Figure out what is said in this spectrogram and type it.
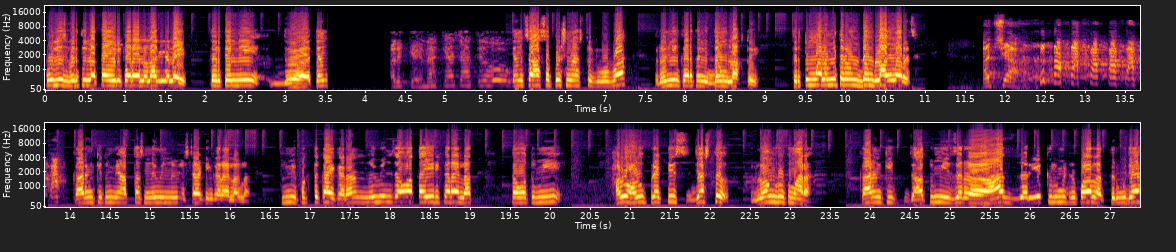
पोलीस भरतीला तयारी करायला लागलेला आहे तर त्यांनी अरे कहना क्या चाहते हो? त्यांचा असा प्रश्न असतो की बाबा रनिंग करताना दम लागतोय. तर तुम्हाला मित्रांनो दम लागणारच. अच्छा. कारण की तुम्ही आताच नवीन नवीन स्टार्टिंग करायला लागला. तुम्ही फक्त काय करा नवीन जेव्हा तयारी करायला तेव्हा तुम्ही हळूहळू प्रॅक्टिस जास्त लॉंग रूट मारा. कारण की जा- तुम्ही जर आज जर एक किलोमीटर पळालात तर उद्या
